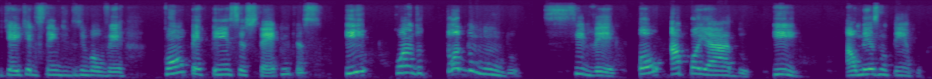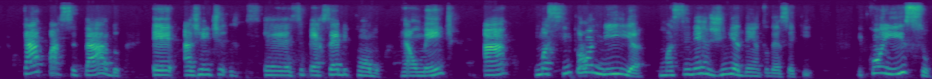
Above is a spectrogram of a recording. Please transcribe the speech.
e que aí que eles têm de desenvolver competências técnicas, e quando todo mundo se vê ou apoiado e, ao mesmo tempo, capacitado, é, a gente é, se percebe como realmente há uma sincronia, uma sinergia dentro dessa equipe. E com isso,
